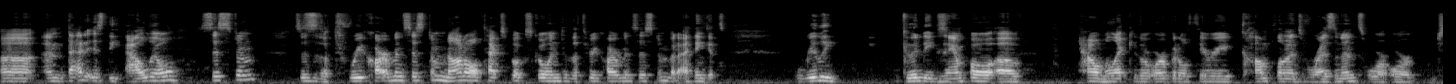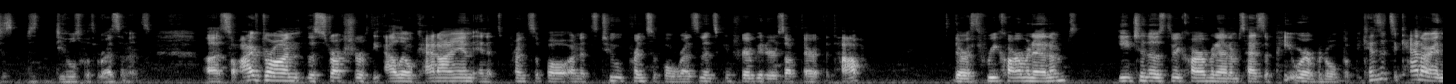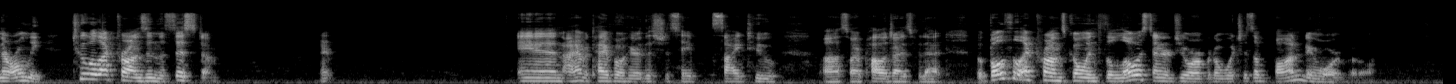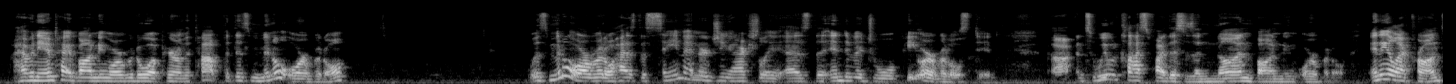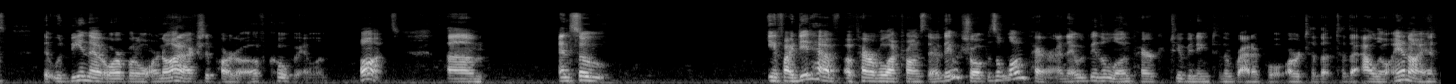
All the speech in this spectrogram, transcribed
uh, and that is the allyl system. So this is a three carbon system. Not all textbooks go into the three carbon system, but I think it's really good example of how molecular orbital theory complements resonance or, or just, just deals with resonance. Uh, so I've drawn the structure of the allyl cation and its principal and its two principal resonance contributors up there at the top. There are three carbon atoms. Each of those three carbon atoms has a p orbital, but because it's a cation, there are only two electrons in the system. And I have a typo here. This should say psi 2, uh, so I apologize for that. But both electrons go into the lowest energy orbital, which is a bonding orbital. I have an anti-bonding orbital up here on the top, but this middle orbital, this middle orbital has the same energy actually as the individual p orbitals did. Uh, and so we would classify this as a non-bonding orbital. Any electrons that would be in that orbital are not actually part of covalent bonds. Um, and so if I did have a pair of electrons there, they would show up as a lone pair, and they would be the lone pair contributing to the radical or to the to the allyl anion.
